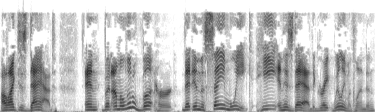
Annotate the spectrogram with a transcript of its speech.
I liked his dad, and but I'm a little butthurt that in the same week he and his dad, the great Willie McClendon,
